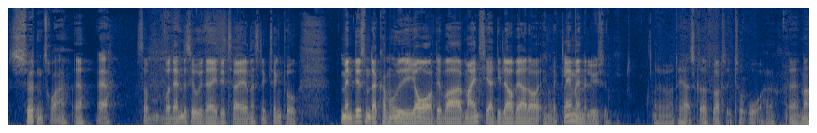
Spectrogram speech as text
17, tror jeg. Ja. Ja. Så hvordan det ser ud i dag, det tør jeg næsten ikke tænke på. Men det, som der kommer ud i år, det var Mindshare, de laver hvert år en reklameanalyse. Øh, Og det har jeg skrevet flot i to ord her. Øh, nå.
